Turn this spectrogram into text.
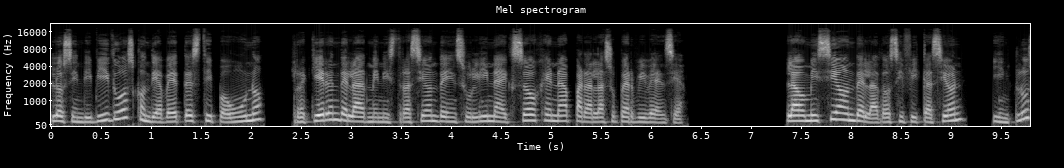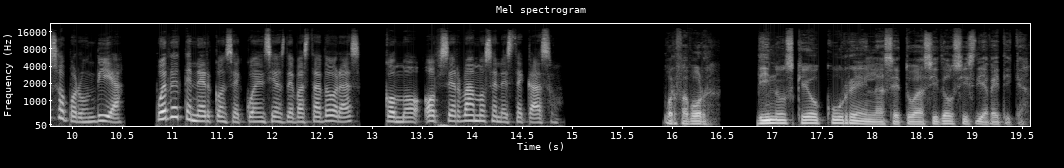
Los individuos con diabetes tipo 1 requieren de la administración de insulina exógena para la supervivencia. La omisión de la dosificación, incluso por un día, puede tener consecuencias devastadoras, como observamos en este caso. Por favor, dinos qué ocurre en la cetoacidosis diabética.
